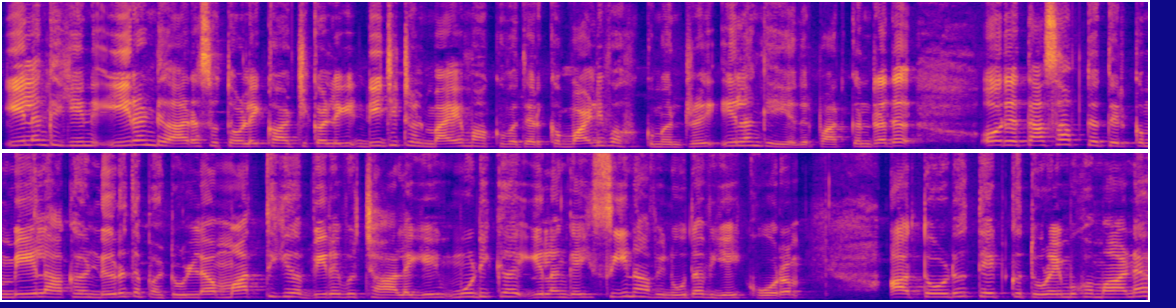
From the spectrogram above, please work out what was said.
இலங்கையின் இரண்டு அரசு தொலைக்காட்சிகளை டிஜிட்டல் மயமாக்குவதற்கு வழிவகுக்கும் என்று இலங்கை எதிர்பார்க்கின்றது. ஒரு தசாப்தத்திற்கு மேலாக நிறுத்தப்பட்டுள்ள மத்திய விரைவு சாலையை முடிக்க இலங்கை சீனாவின் உதவியை கோரும். அத்தோடு தெற்கு துறைமுகமான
